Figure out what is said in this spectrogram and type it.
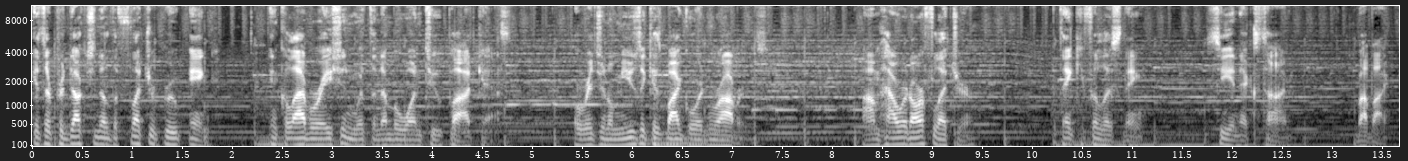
is a production of the Fletcher Group, Inc., in collaboration with the Number One Two podcast. Original music is by Gordon Roberts. I'm Howard R. Fletcher. Thank you for listening. See you next time. Bye bye.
